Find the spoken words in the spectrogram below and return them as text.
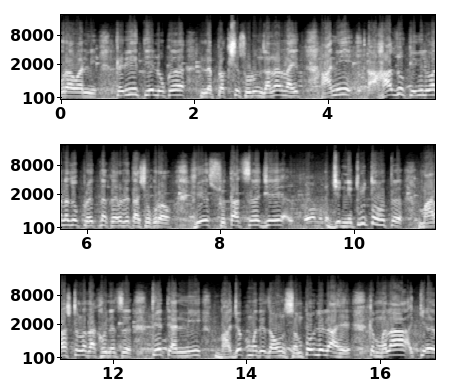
अशोकरावांनी तरी ते लोक पक्ष सोडून जाणार नाहीत. आणि हा जो केविलवाना जो प्रयत्न करत आहेत अशोकराव हे स्वतःचं जे जे नेतृत्व होतं महाराष्ट्राला दाखवण्याचं ते त्यांनी भाजपमध्ये जाऊन संपवलेलं आहे. तर मला के-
